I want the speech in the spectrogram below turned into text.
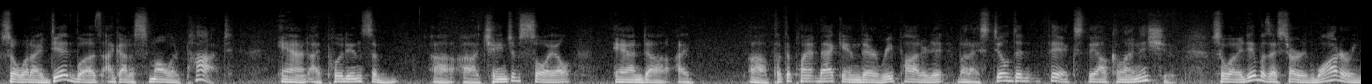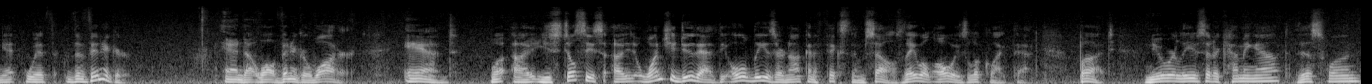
So what I did was I got a smaller pot and I put in some uh, uh, change of soil and uh, I uh, put the plant back in there, repotted it, but I still didn't fix the alkaline issue. So what I did was I started watering it with the vinegar and uh, well vinegar water. And well, uh, you still see uh, once you do that the old leaves are not going to fix themselves. They will always look like that. But newer leaves that are coming out this one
